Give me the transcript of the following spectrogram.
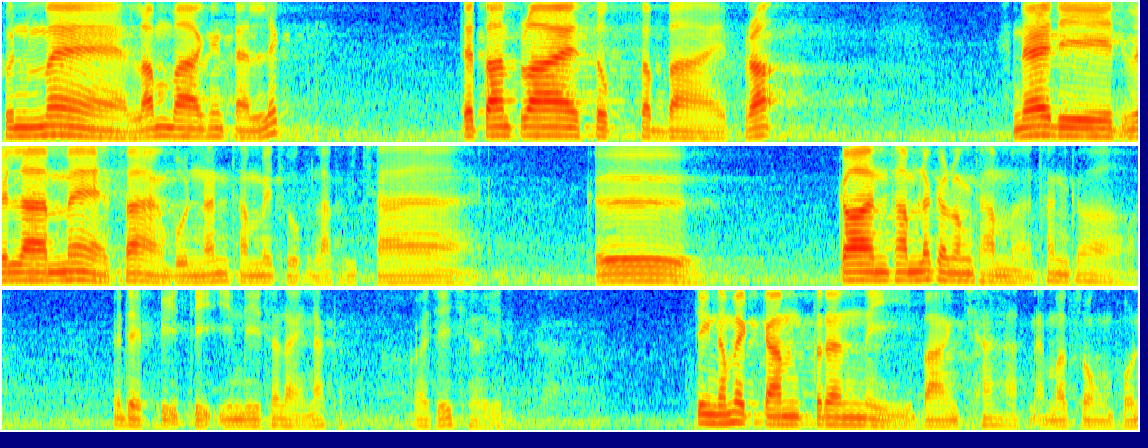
คุณแม่ลำบากตั้งแต่เล็ก แต่ตอนปลายสุขสบาย เพราะในอดีตเวลาแม่สร้างบุญนั้นทำไม่ถูกหลักวิชา คือ ก่อนทำและกำลังทำอะท่านก็ไม่ได้ปิติยินดีเท่าไหร่นัก ก็เฉยๆนะจึงทำให้กรรมตรณีบางชาตินะมาส่งผล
